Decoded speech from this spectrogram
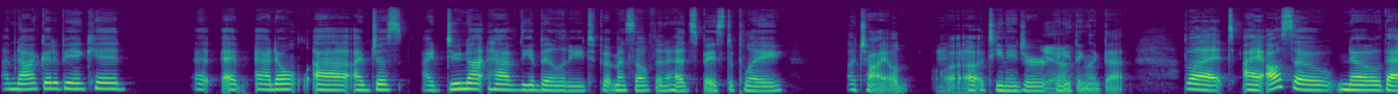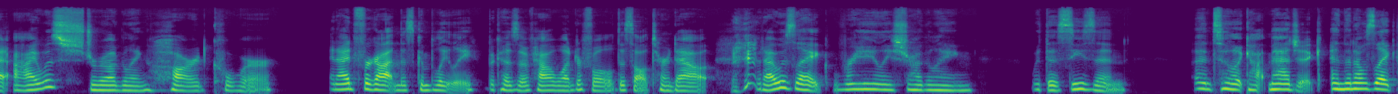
I'm not good at being a kid. I, I, I don't uh I'm just I do not have the ability to put myself in a headspace to play a child, a, mm-hmm. a teenager, Yeah. anything like that. But I also know that I was struggling hardcore. And I'd forgotten this completely because of how wonderful this all turned out. But I was like really struggling with this season until it got magic. And then I was like,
